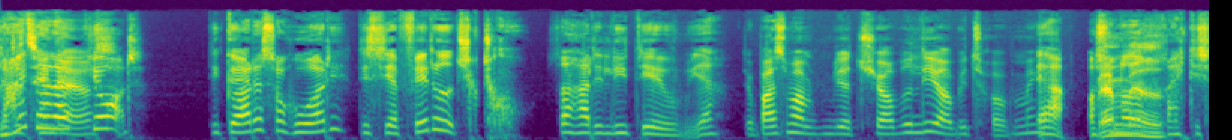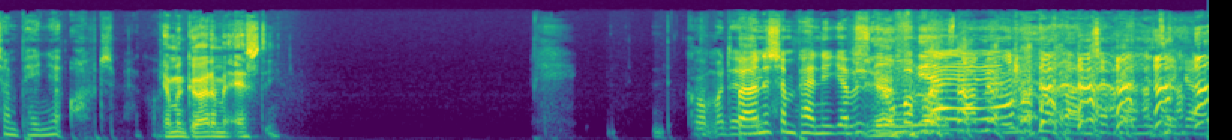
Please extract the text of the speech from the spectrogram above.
Nej, det, det har jeg der ikke også. gjort. De gør det så hurtigt. Det ser fedt ud. Så har det lige, det er jo, ja. Det er bare som om, den bliver choppet lige op i toppen, ikke? Ja, og så Hvad noget med- rigtig champagne. Åh, det Kan man gøre det med asti? Kommer det Børnechampagne. Jeg vil Ja. ja. mig Ja, ja, ja, børnechampagne, tænker jeg.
